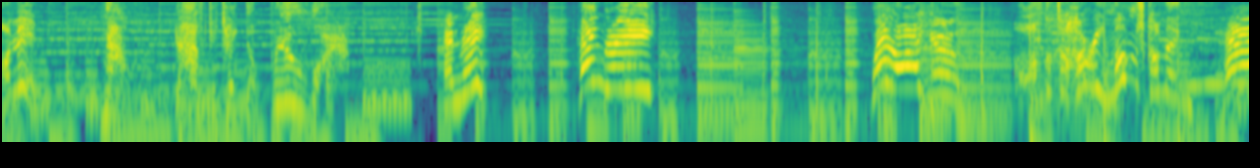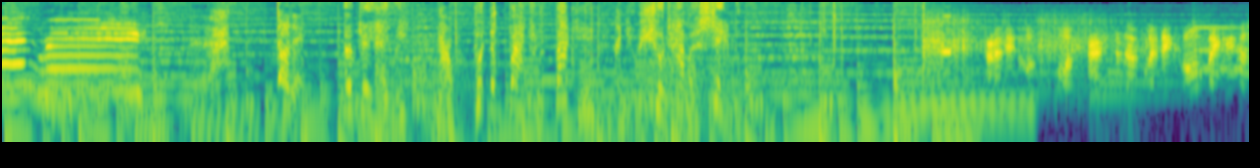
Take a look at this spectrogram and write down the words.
I'm in. Take the blue wire. Henry? Henry! Where are you? Oh, I've got to hurry. Mum's coming. Henry! Done it. OK, Henry. Now put the battery back in and you should have a signal. And it looks like Ashton Athletic are making a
